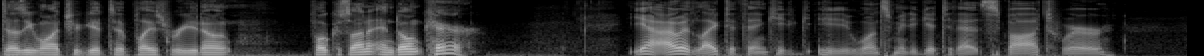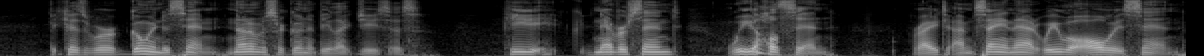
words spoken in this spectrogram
does he want you to get to a place where you don't focus on it and don't care? Yeah, I would like to think he he wants me to get to that spot where because we're going to sin. None of us are going to be like Jesus. He never sinned. We all sin, right? I'm saying that we will always sin.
